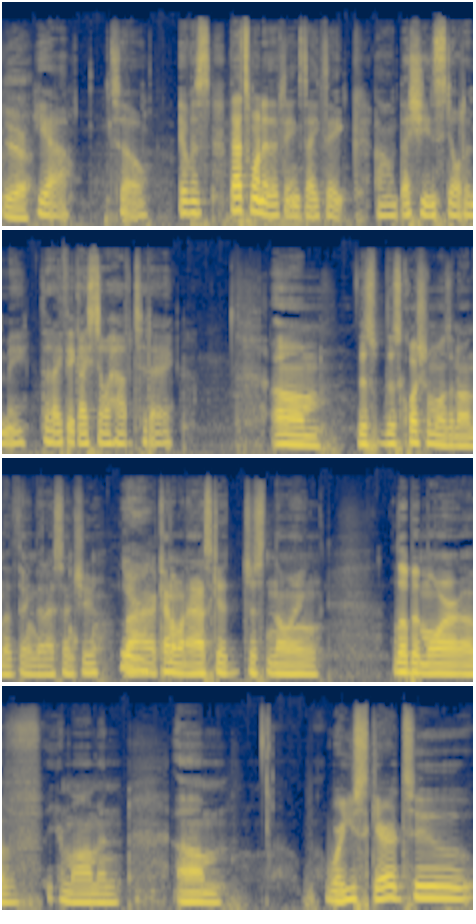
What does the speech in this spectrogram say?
Yeah. Yeah. So it was, that's one of the things I think um, that she instilled in me that I think I still have today. Um, this this question wasn't on the thing that I sent you. Yeah. But I kind of want to ask it, just knowing a little bit more of your mom and, um, were you scared to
